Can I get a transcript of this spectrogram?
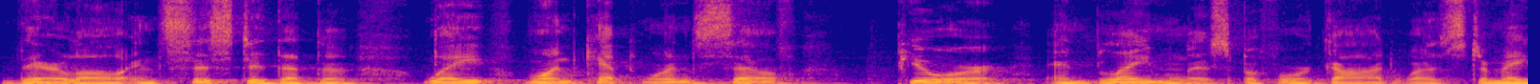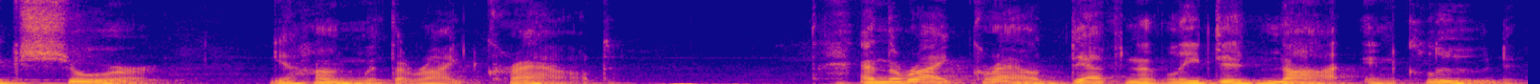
their law insisted that the way one kept oneself pure and blameless before God was to make sure you hung with the right crowd. And the right crowd definitely did not include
